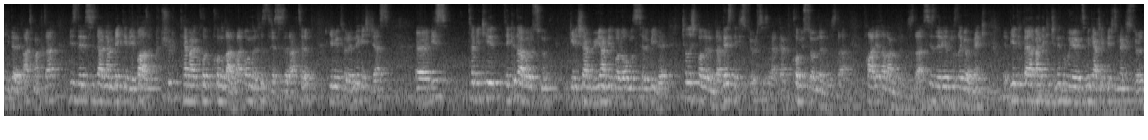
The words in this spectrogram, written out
ki giderek artmakta. Bizlerin sizlerden beklediği bazı küçük temel ko- konular var. Onları hızlıca sizlere aktarıp yemin törenine geçeceğiz. Ee, Biz tabii ki Tekirdağ Barosu'nun gelişen, büyüyen bir baro olması sebebiyle çalışmalarında destek istiyoruz sizlerden. Komisyonlarımızda, faaliyet alanlarımızda, sizleri yanımızda görmek, birlik beraberlik içinde bu yönetimi gerçekleştirmek istiyoruz.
